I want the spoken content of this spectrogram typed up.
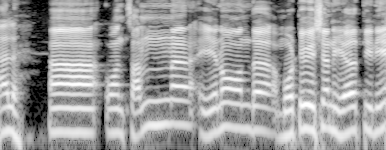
ಹಲೋ ಒಂದು ಸಣ್ಣ ಏನೋ ಒಂದು ಮೋಟಿವೇಶನ್ ಹೇಳ್ತೀನಿ.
